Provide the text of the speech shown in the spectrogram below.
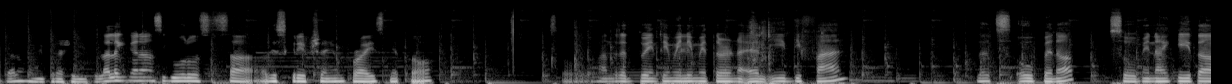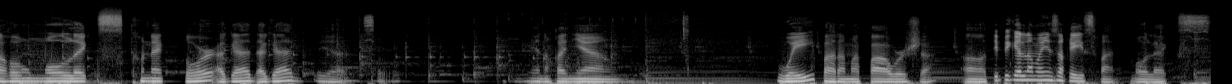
Ko may presyo dito. Lalagyan ka na siguro sa description yung price nito. So, 120mm na LED fan. Let's open up. So, may nakikita akong Molex connector. Agad, agad. Ayan. So, yan ang kanyang way para ma-power siya. Uh, typical naman yun sa case fan, Molex.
